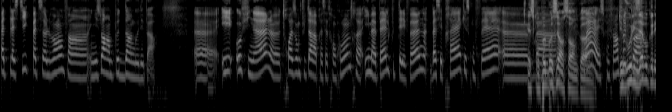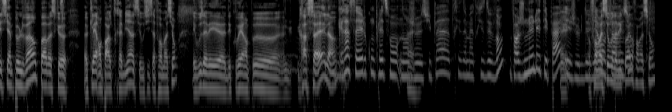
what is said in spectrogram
pas de plastique, pas de solvant, enfin une histoire un peu de dingue au départ. Euh, et au final, euh, trois ans plus tard après cette rencontre, il m'appelle, coup de téléphone, bah c'est prêt, qu'est-ce qu'on fait Euh, Est-ce qu'on bah, peut bosser ensemble quoi Ouais, est-ce qu'on fait un Et truc vous, quoi Lisa, vous connaissiez un peu le vin ou pas Parce que euh, Claire en parle très bien, c'est aussi sa formation. Et vous avez euh, découvert un peu, euh, grâce à elle, hein, Grâce à elle complètement. Non, Ouais. je suis pas très amatrice de vin. Enfin, je ne l'étais pas Ouais. et je le deviens. en formation, au vous et avez quoi, la formation?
